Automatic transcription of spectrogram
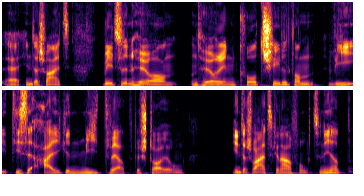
äh, in der Schweiz. Willst du den Hörern und Hörerinnen kurz schildern, wie diese Eigenmietwertbesteuerung in der Schweiz genau funktioniert?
